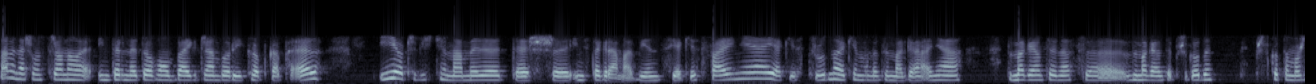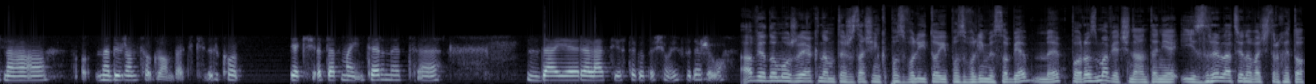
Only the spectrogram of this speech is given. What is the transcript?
Mamy naszą stronę internetową bikejamboree.pl i oczywiście mamy też Instagrama, więc jak jest fajnie, jak jest trudno, jakie mamy wymagania, wymagające nas, e, wymagające przygody, wszystko to można na bieżąco oglądać. Kiedy tylko jakiś etap ma internet, e, zdaje relacje z tego, co się ich wydarzyło. A wiadomo, że jak nam też zasięg pozwoli, to i pozwolimy sobie my porozmawiać na antenie i zrelacjonować trochę to,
